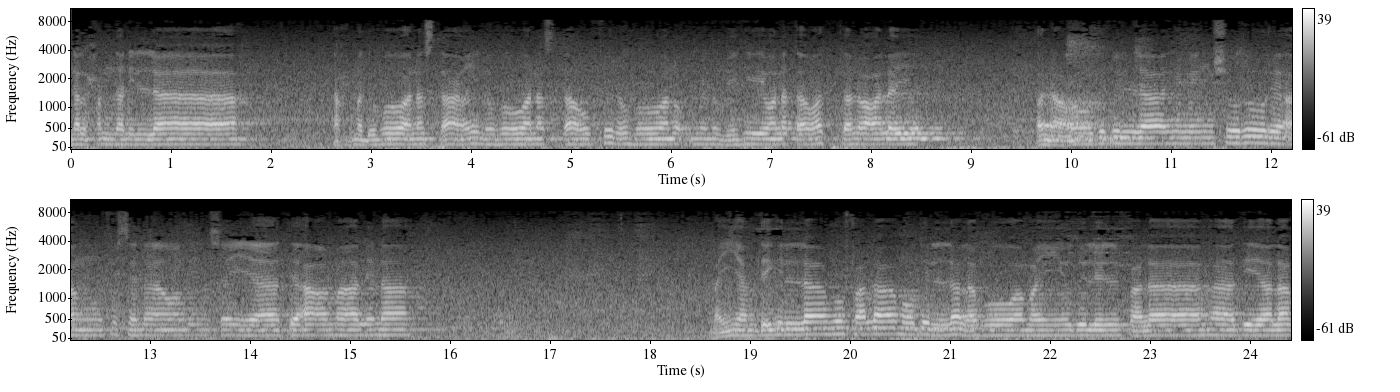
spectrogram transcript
إن الحمد لله نحمده ونستعينه ونستغفره ونؤمن به ونتوكل عليه ونعوذ بالله من شرور أنفسنا ومن سيئات أعمالنا من يهده الله فلا مضل له ومن يضلل فلا هادي له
